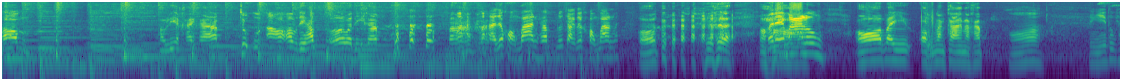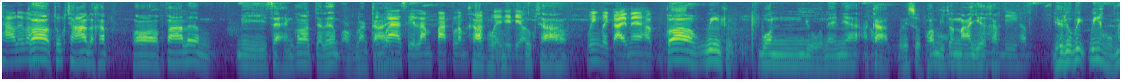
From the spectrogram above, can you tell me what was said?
ทอมเขาเรียกใครครับจุเอาเอาดีครับอ๋อสวัสดีครับมามาหามาหาเจ้าของบ้านครับ รู้จักเจ้าของบ้านไหมอ๋อไปไหนมาลุงอ๋อไปออกกำลังกายมาครับ อ๋ออย่างนี้ทุกเช้าเลยป่ะก็ทุกเช้านะครับ พอฟ้าเริ่มมีแสงก็จะเริ่มออกกำลังถึกางยว่าเสียลำปักลำครัปับกผมเลยทีเดียว ทุกเช้า วิ่งไปไกลแม่ครับก็วิ่งวนอยู่ในเนี้ยอากาศบริสุทธิ์เพราะมีต้นไม้เยอะครับ ดีครับ เดี๋ยวดูวิ่งวิ่งกับผมไหม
